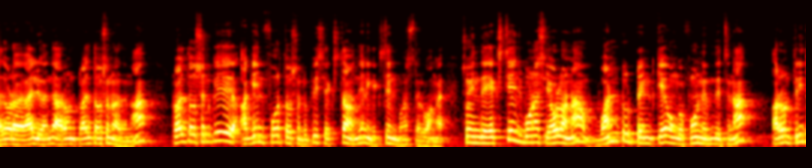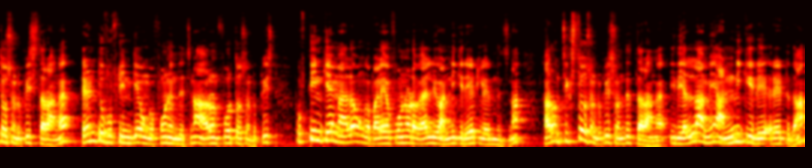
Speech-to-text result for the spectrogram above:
அதோட வேல்யூ வந்து அரௌண்ட் டுவெல் தௌசண்ட் வருதுன்னா டுவெல் தௌசண்ட்க்கு again four thousand rupees extra வந்து எனக்கு எக்ஸ்சேஞ்ச் போனஸ் தருவாங்க. ஸோ இந்த எக்ஸ்சேஞ்ச் போனஸ் எவ்வளோன்னா ஒன் டு டென் கே உங்கள் ஃபோன் இருந்துச்சுன்னா அரௌண்ட் த்ரீ தௌசண்ட் ருபீஸ் தராங்க. டென் டு ஃபிஃப்டீன் கே உங்கள் ஃபோன் இருந்துச்சுன்னா around four thousand rupees fifteen K மேலே உங்கள் பழைய ஃபோனோட வேல்யூ அன்றைக்கி ரேட்டில் இருந்துச்சுன்னா அரௌண்ட் சிக்ஸ் தௌசண்ட் ருபீஸ் வந்து தராங்க. இது எல்லாமே அன்றைக்கி ரே ரேட்டு தான்.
